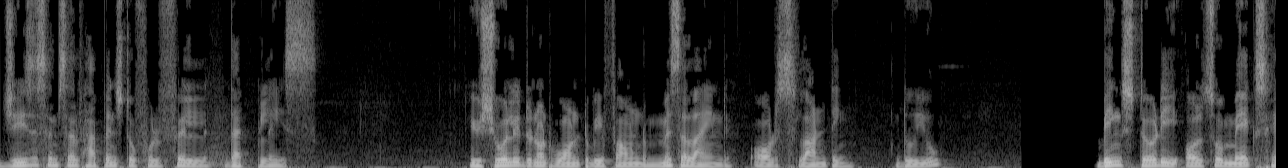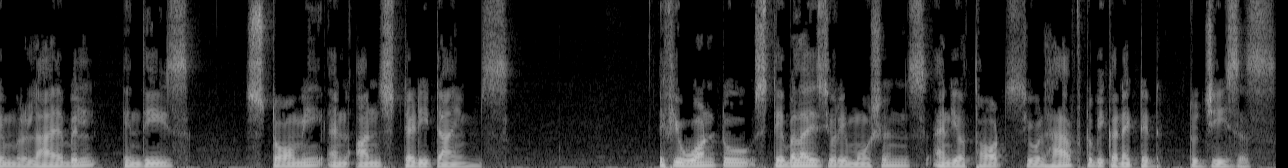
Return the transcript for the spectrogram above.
Jesus himself happens to fulfill that place. You surely do not want to be found misaligned or slanting, do you? Being sturdy also makes him reliable in these stormy and unsteady times. If you want to stabilize your emotions and your thoughts, you will have to be connected to Jesus.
